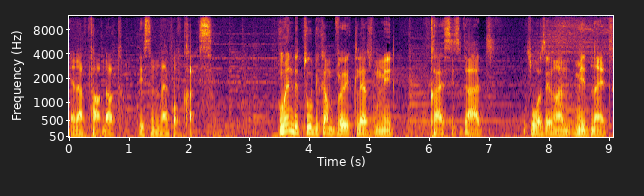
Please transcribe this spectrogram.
And I found out this in life of Christ. When the two become very clear for me, Christ is God. It was around midnight,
